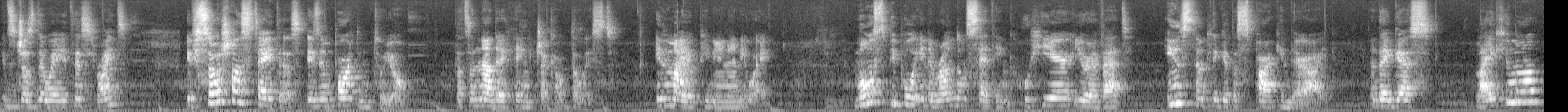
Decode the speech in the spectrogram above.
it's just the way it is, right? If social status is important to you, that's another thing check out the list. In my opinion anyway. Most people in a random setting who hear you're a vet instantly get a spark in their eye and I guess like you more?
